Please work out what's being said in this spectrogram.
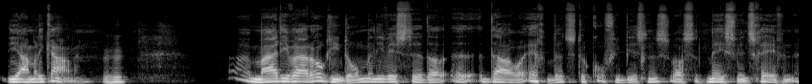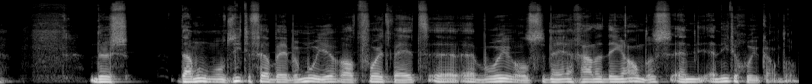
die Amerikanen. Mm -hmm. Maar die waren ook niet dom en die wisten dat uh, Douwe Egberts, de koffiebusiness, was het meest winstgevende. Dus daar moeten we ons niet te veel mee bemoeien, want voor het weet uh, bemoeien we ons ermee en gaan de dingen anders en, en niet de goede kant op.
